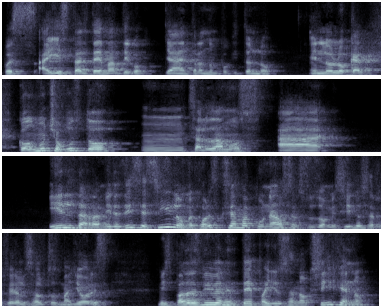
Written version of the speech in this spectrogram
pues ahí está el tema, digo, ya entrando un poquito en lo, en lo local. Con mucho gusto mmm, saludamos a Hilda Ramírez. Dice, sí, lo mejor es que sean vacunados en sus domicilios, se refiere a los adultos mayores. Mis padres viven en Tepa y usan oxígeno.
